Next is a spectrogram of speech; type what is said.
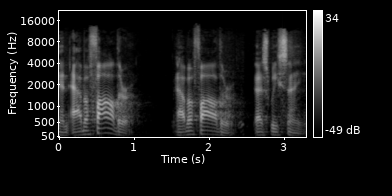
And Abba Father, Abba Father, as we sing.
